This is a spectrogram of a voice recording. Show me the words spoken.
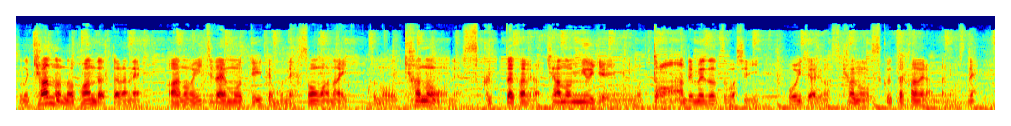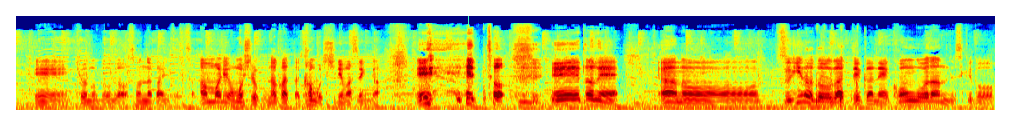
そのキャノンのファンだったらね、あの、1台持っていてもね、損はない、その、キャノンをね、救ったカメラ、キャノンミュージアムにもドーンって目立つ場所に置いてあります。キャノンを救ったカメラになりますね。えー、今日の動画はそんな感じです。あんまり面白くなかったかもしれませんが、えー、っと、えー、っとね、あのー、次の動画っていうかね、今後なんですけど、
